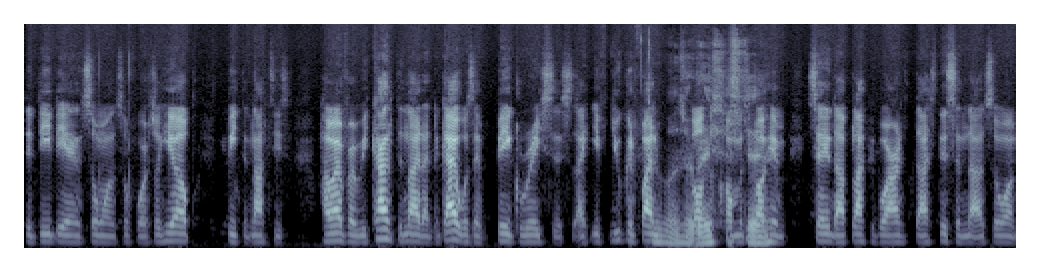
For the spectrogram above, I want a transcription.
the D-Day and so on and so forth. So he helped beat the Nazis. However, we can't deny that the guy was a big racist. Like if you can find lots of comments yeah. about him saying that black people aren't that's this and that and so on.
